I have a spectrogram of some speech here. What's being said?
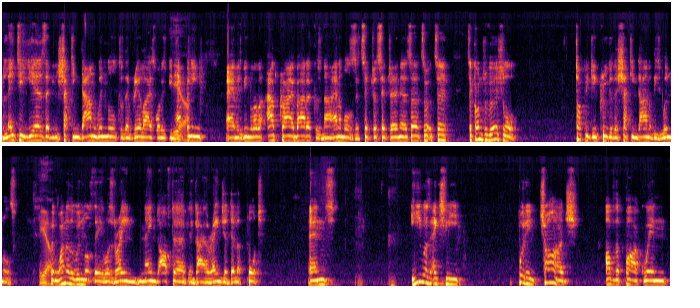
Later years, they've been shutting down windmills because they've realized what has been Yeah. happening, and there's been a lot of outcry about it because now animals, etc., etc. And so, so it's a it's a controversial topic in Kruger, the shutting down of these windmills. Yeah. But one of the windmills there was rain, named after a guy, a ranger, de la Porte. And he was actually put in charge of the park when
